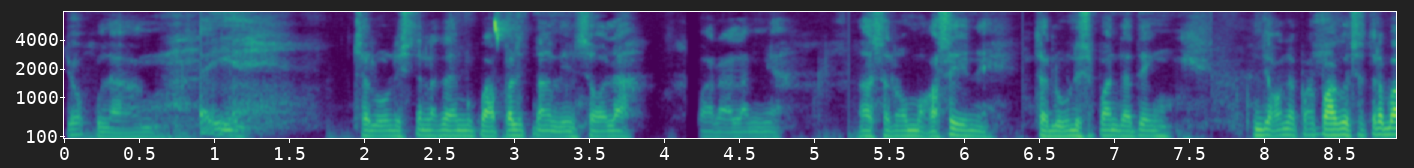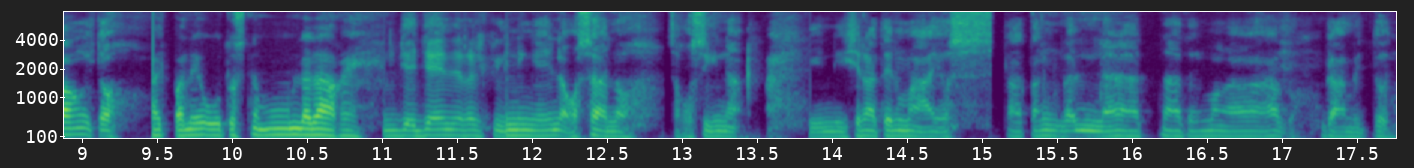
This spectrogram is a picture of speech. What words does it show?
Joke lang. Ay. Sa lunis na lang tayo magpapalit ng linsola. Para alam niya. Nasa Roma kasi yun eh. Sa lunis pa dating. Hindi ako napapagod sa trabaho ito. Kahit panay utos ng mga lalaki. General cleaning ngayon ako sa ano, sa kusina. Linisin natin maayos. Tatanggalin na lahat natin mga gamit doon.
